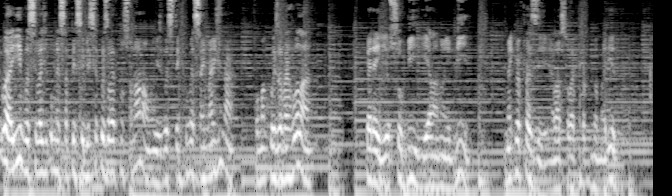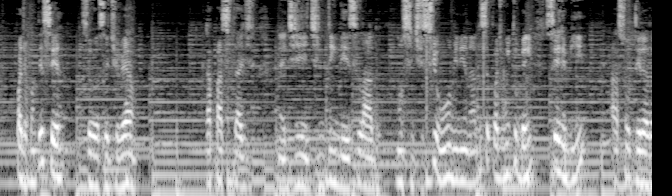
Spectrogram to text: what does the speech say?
E aí você vai começar a perceber se a coisa vai funcionar ou não. E você tem que começar a imaginar como a coisa vai rolar. Peraí, eu sou bi e ela não é bi? Como é que vai fazer? Ela só vai ficar com meu marido? Pode acontecer, se você tiver capacidade né, de, de, entender esse lado, não sentir ciúme nem nada, você pode muito bem servir a solteira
